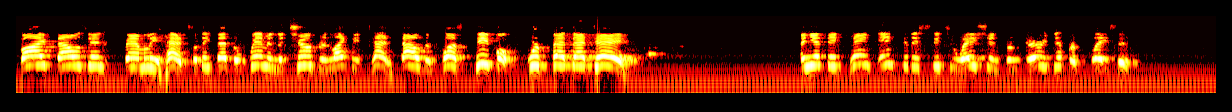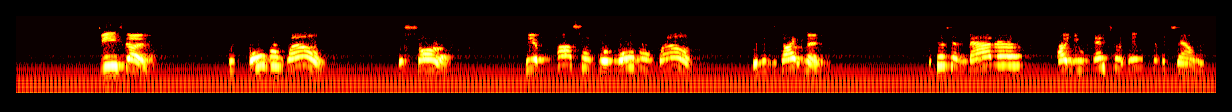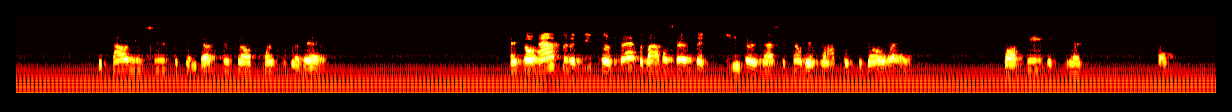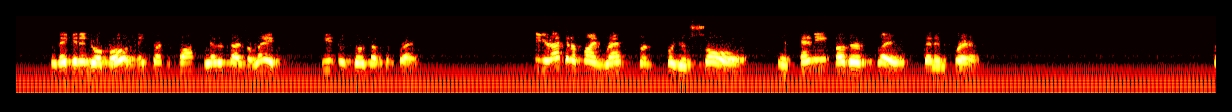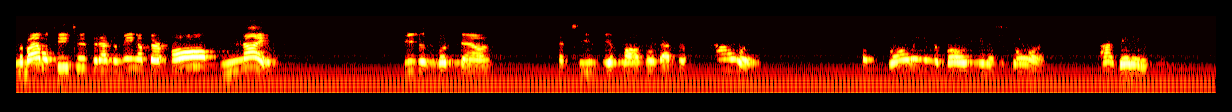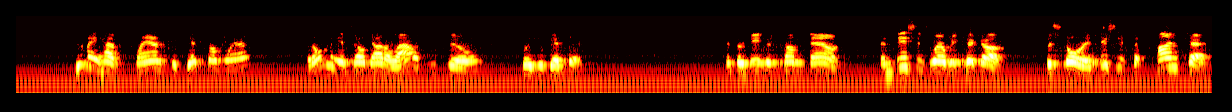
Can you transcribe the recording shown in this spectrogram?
5,000 family heads. So they fed the women, the children, likely 10,000 plus people were fed that day. And yet they came into this situation from very different places. Jesus was overwhelmed with sorrow. The apostles were overwhelmed with excitement. It doesn't matter how you enter into the challenge. It's how you choose to conduct yourself once you are there. And so after the people are fed, the Bible says that Jesus has to tell the apostles to go away while he dismissed. So they get into a boat and they start to cross the other side of the lake. Jesus goes up to pray. See, you're not going to find rest for, for your soul in any other place than in prayer. And the Bible teaches that after being up there all night, Jesus looks down and sees the apostles after hours of rowing in the boat in a storm, not getting. You may have plans to get somewhere, but only until God allows you to will you get there. And so Jesus comes down, and this is where we pick up the story. This is the context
